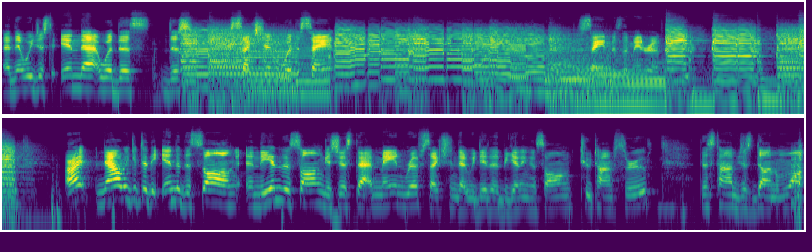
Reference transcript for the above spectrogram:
And then we just end that with this this section with the same the same as the main riff. All right, now we get to the end of the song, and the end of the song is just that main riff section that we did at the beginning of the song two times through. This time just done one.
